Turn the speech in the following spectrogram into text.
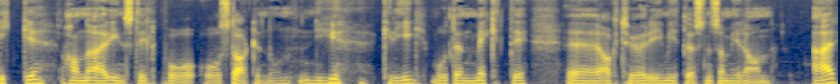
ikke han er innstilt på å starte noen ny krig mot en mektig aktør i Midtøsten som Iran er.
